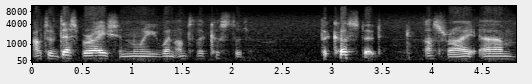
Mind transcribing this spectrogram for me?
out of desperation, we went onto the custard. The custard. That's right. Um,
